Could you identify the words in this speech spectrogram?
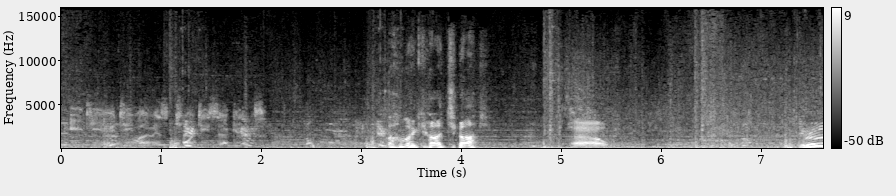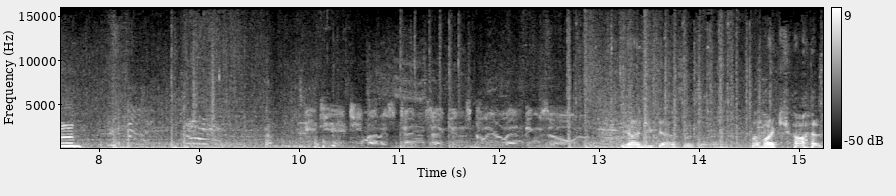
ETA T-minus 20 seconds. Oh my god, Josh. ow. Run. Behind you, Casas. Oh my god.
